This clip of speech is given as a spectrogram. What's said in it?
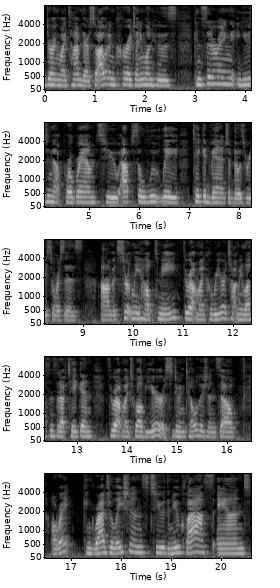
during my time there. So I would encourage anyone who's considering using that program to absolutely take advantage of those resources. Um, it certainly helped me throughout my career. It taught me lessons that I've taken throughout my 12 years doing television. So all right, congratulations to the new class and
